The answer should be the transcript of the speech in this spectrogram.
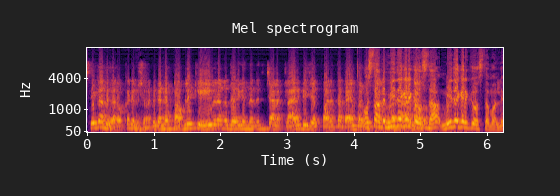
శ్రీకాంత్ గారు ఒక్క నిమిషం. ఎందుకంటే పబ్లిక్ ఏ విధంగా జరిగింది అనేది చాలా క్లారిటీ చెప్పాలి. ఇంత టైం మీ దగ్గరికి వస్తా మీ దగ్గరికి వస్తా మళ్ళీ.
